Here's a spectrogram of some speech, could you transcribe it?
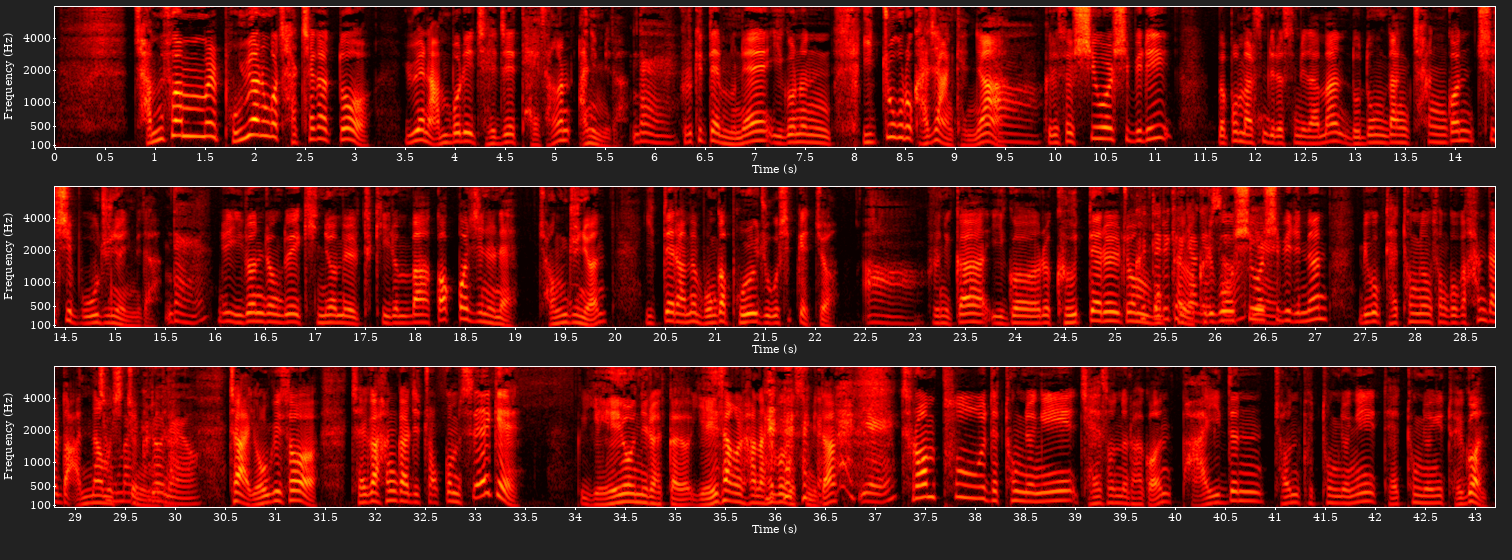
잠수함을 보유하는 것 자체가 또 유엔 안보리 제재 대상은 아닙니다. 네. 그렇기 때문에 이거는 이쪽으로 가지 않겠냐. 아. 그래서 10월 10일이 몇 번 말씀드렸습니다만 노동당 창건 75주년입니다. 네. 이런 정도의 기념일 특히 이른바 꺾어지는 해 정주년 이때라면 뭔가 보여주고 싶겠죠. 아. 그러니까 이거를 그때를 좀 그때를 목표로 그리고 10월 예. 10일이면 미국 대통령 선거가 한 달도 안 남은 시점입니다. 그러네요. 자, 여기서 제가 한 가지 조금 세게 그 예언이랄까요? 예상을 하나 해보겠습니다. 예. 트럼프 대통령이 재선을 하건 바이든 전 부통령이 대통령이 되건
